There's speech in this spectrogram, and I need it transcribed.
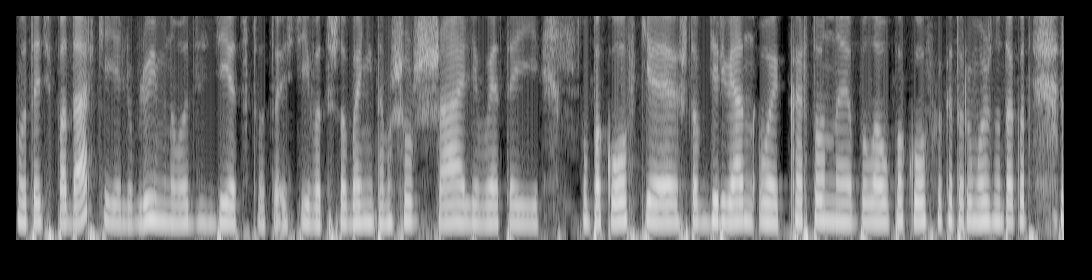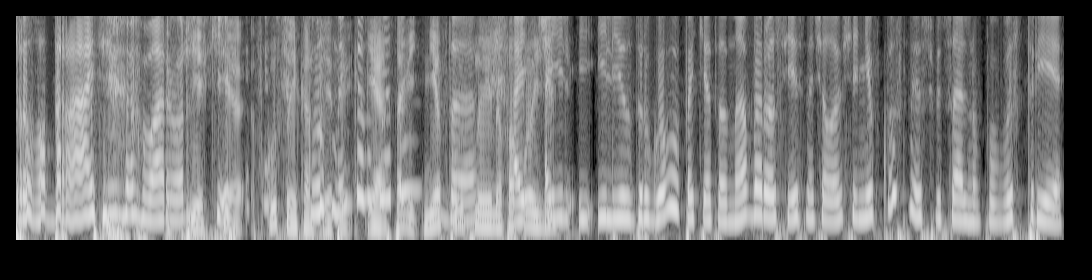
вот эти подарки я люблю именно вот с детства, то есть и вот чтобы они там шуршали в этой упаковке, чтобы деревянная, ой, картонная была упаковка, которую можно так вот разодрать варварски. Съесть все вкусные конфеты, Вкусные и оставить невкусные на А- попозже. а или, и- или из другого пакета, наоборот, съесть сначала все невкусные специально побыстрее,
